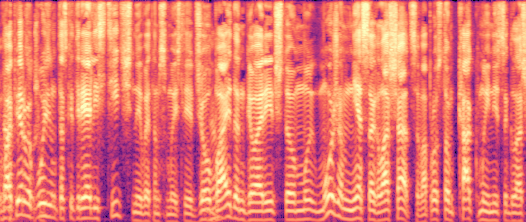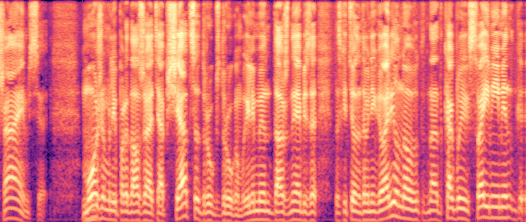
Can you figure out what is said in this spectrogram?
Во-первых, будем, так сказать, реалистичны в этом смысле. Джо да. Байден говорит, что мы можем не соглашаться. Вопрос в том, как мы не соглашаемся. Можем ли продолжать общаться друг с другом, или мы должны обязательно, так сказать, он этого не говорил, но как бы своими именами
